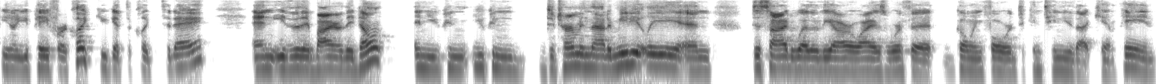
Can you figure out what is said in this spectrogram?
You know, you pay for a click, you get the click today, and either they buy or they don't, and you can you can determine that immediately and decide whether the ROI is worth it going forward to continue that campaign.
